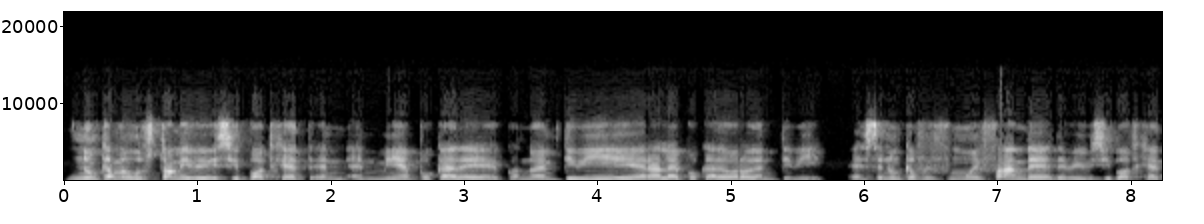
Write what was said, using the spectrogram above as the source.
nunca me gustó a mí BBC Butthead en, en, mi época de cuando MTV era la época de oro de MTV. Este, nunca fui muy fan de, de BBC Butthead,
